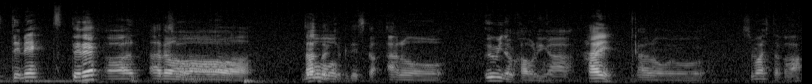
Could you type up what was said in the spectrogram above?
つってね。つってね。ああのー、何の曲ですか？あの海の香りがはい。あのしましたか？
